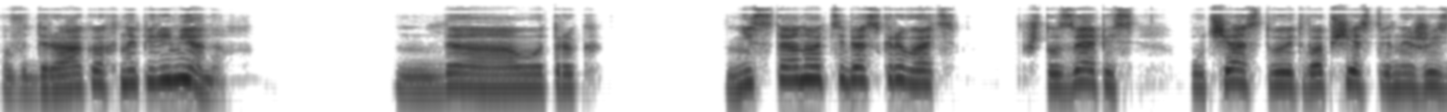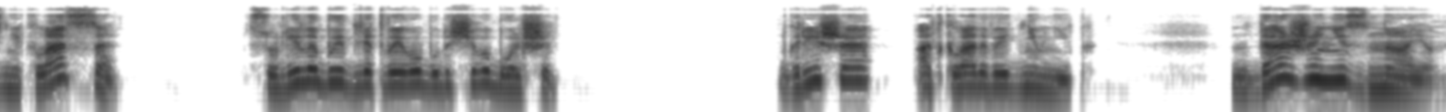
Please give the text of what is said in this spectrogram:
в драках на переменах. Да, отрок, не стану от тебя скрывать, что запись участвует в общественной жизни класса сулила бы для твоего будущего больше. Гриша откладывает дневник. Даже не знаю.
